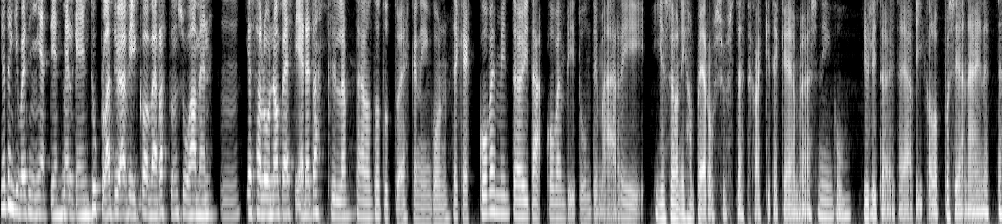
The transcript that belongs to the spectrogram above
jotenkin voisin miettiä, että melkein tupla työviikkoa verrattuna Suomen, mm. jos haluaa nopeasti edetä. Kyllä, täällä on totuttu ehkä niin kun tekee kovemmin töitä, kovempia tuntimääriä, ja se on ihan perus just, että kaikki tekee myös niin kuin ylitöitä ja viikonloppuisia ja näin, että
